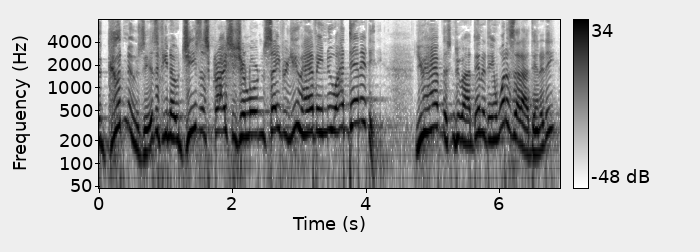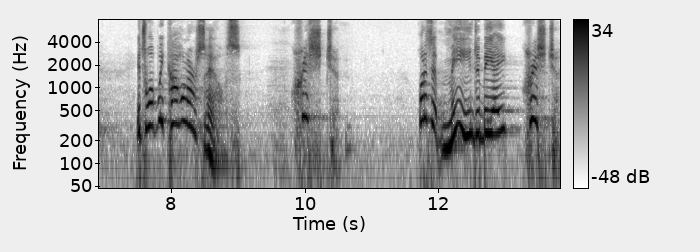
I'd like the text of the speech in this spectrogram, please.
The good news is, if you know Jesus Christ is your Lord and Savior, you have a new identity. You have this new identity. And what is that identity? It's what we call ourselves Christian. What does it mean to be a Christian?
